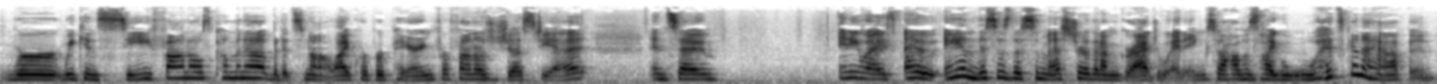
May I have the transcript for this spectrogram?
we're we can see finals coming up, but it's not like we're preparing for finals just yet. And so, anyways, oh, and this is the semester that I'm graduating. So I was like, what's going to happen?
